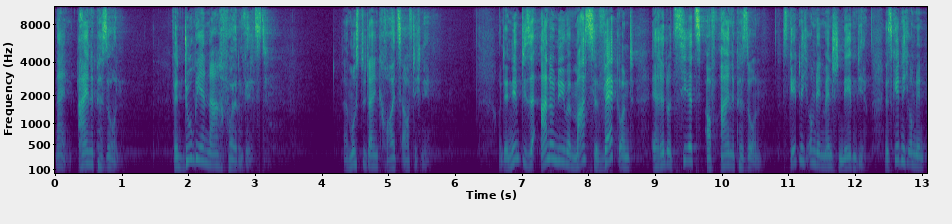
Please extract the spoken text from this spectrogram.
nein, eine Person wenn du mir nachfolgen willst, dann musst du dein Kreuz auf dich nehmen. Und er nimmt diese anonyme Masse weg und er reduziert es auf eine Person. Es geht nicht um den Menschen neben dir. Es geht nicht um den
